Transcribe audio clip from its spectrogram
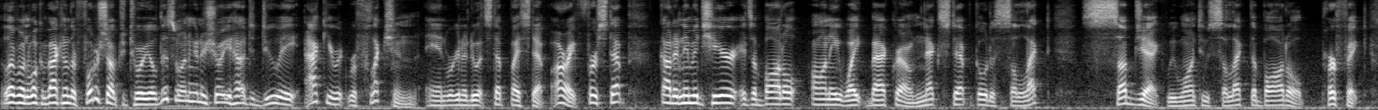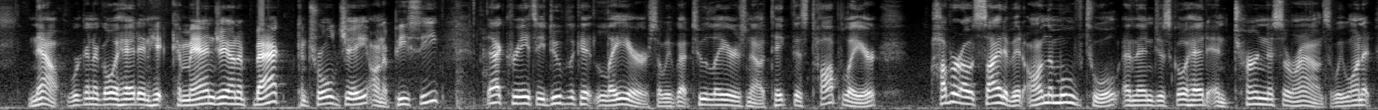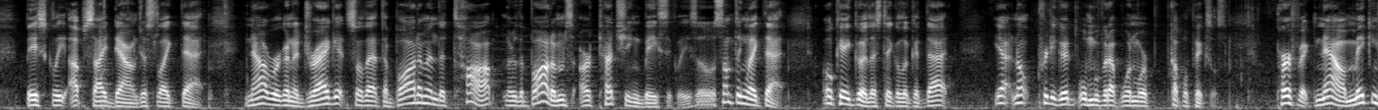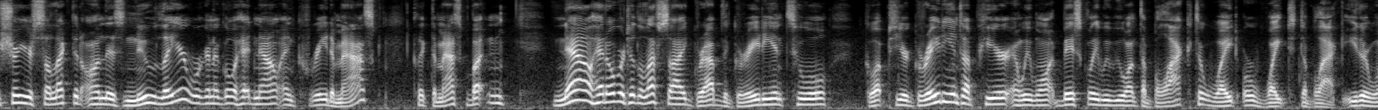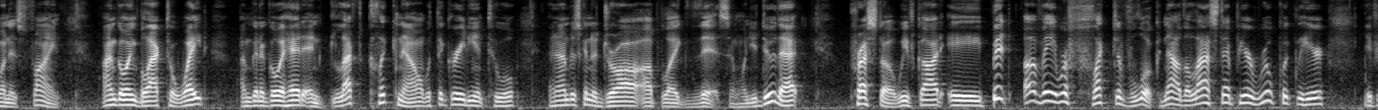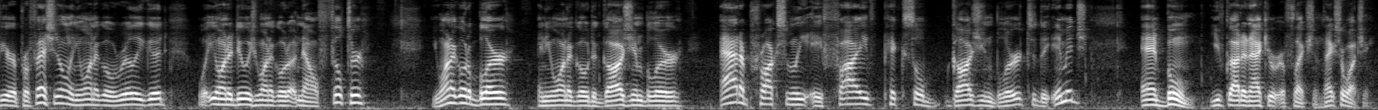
Hello everyone, welcome back to another Photoshop tutorial. This one I'm going to show you how to do a accurate reflection and we're going to do it step by step. Alright, first step, got an image here. It's a bottle on a white background. Next step, go to select subject. We want to select the bottle. Perfect. Now, we're going to go ahead and hit Command J on a Mac, Control J on a PC. That creates a duplicate layer. So we've got two layers now. Take this top layer, hover outside of it on the move tool and then just go ahead and turn this around. So we want it basically upside down just like that. Now we're going to drag it so that the bottom and the top or the bottoms are touching basically. So something like that. Okay, good. Let's take a look at that. Yeah, no, pretty good. We'll move it up one more couple pixels. Perfect. Now, making sure you're selected on this new layer, we're going to go ahead now and create a mask. Click the mask button. Now head over to the left side, grab the gradient tool, Go up to your gradient up here and we want, basically we want the black to white or white to black. Either one is fine. I'm going black to white. I'm going to go ahead and left click now with the gradient tool and I'm just going to draw up like this. And when you do that, presto, we've got a bit of a reflective look. Now the last step here, real quickly here, if you're a professional and you want to go really good, what you want to do is you want to go to now filter, you want to go to blur, and you want to go to Gaussian blur add approximately a 5 pixel Gaussian blur to the image, and boom, you've got an accurate reflection. Thanks for watching.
